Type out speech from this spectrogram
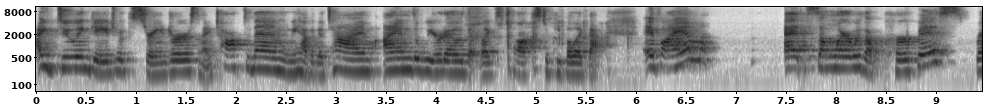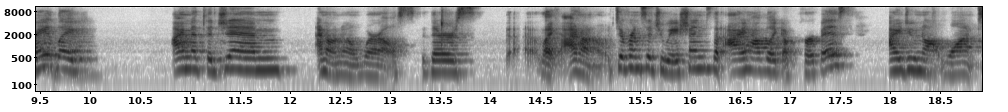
I do engage with strangers and I talk to them and we have a good time. I am the weirdo that likes talks to people like that. If I am at somewhere with a purpose, right? Like I'm at the gym, I don't know where else. There's uh, like, I don't know, different situations that I have like a purpose I do not want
